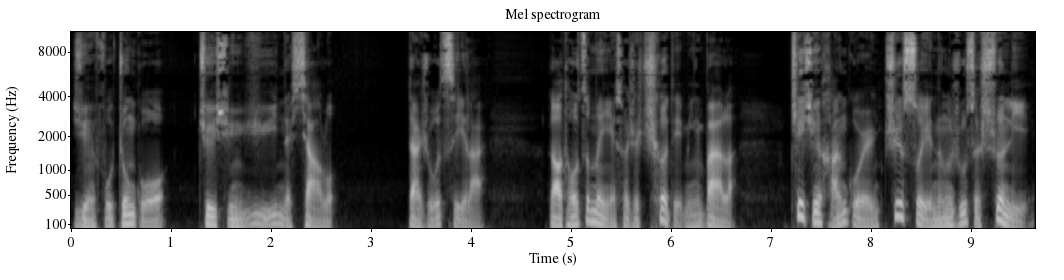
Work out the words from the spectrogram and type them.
远赴中国追寻玉印的下落。但如此一来，老头子们也算是彻底明白了，这群韩国人之所以能如此顺利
